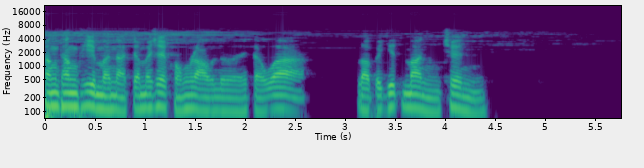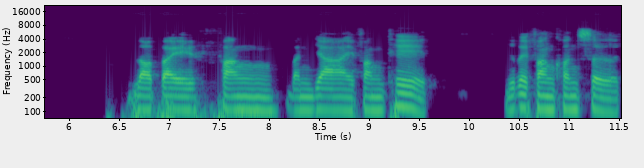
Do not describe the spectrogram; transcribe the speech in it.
ทั้งทั้งที่มันอาจจะไม่ใช่ของเราเลย แต่ว่าเราไปยึดมั่น เช่น เราไปฟังบรรยาย ฟังเทศ หรือไปฟังคอนเสิร์ต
